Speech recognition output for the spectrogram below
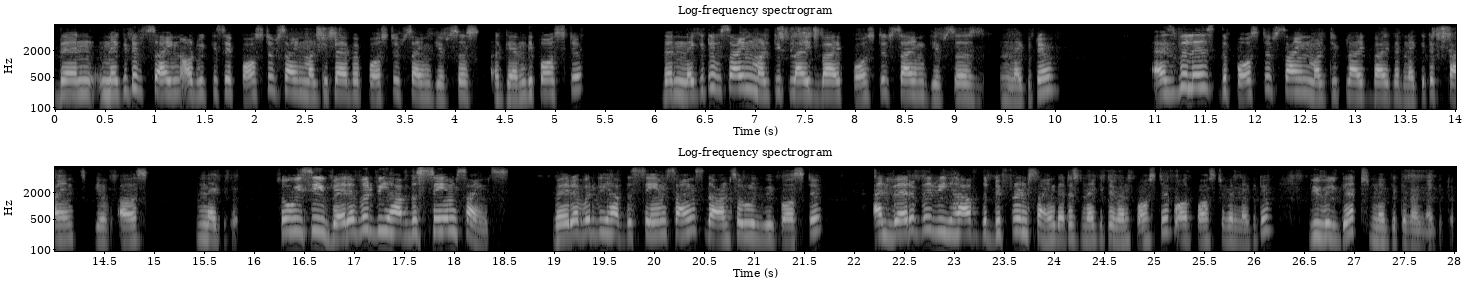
then negative sign or we can say positive sign multiplied by positive sign gives us again the positive then negative sign multiplied by positive sign gives us negative as well as the positive sign multiplied by the negative signs give us negative so we see wherever we have the same signs, wherever we have the same signs, the answer will be positive. And wherever we have the different sign that is negative and positive or positive and negative, we will get negative and negative.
